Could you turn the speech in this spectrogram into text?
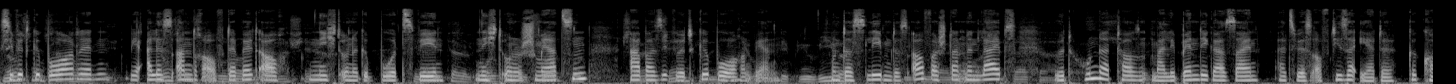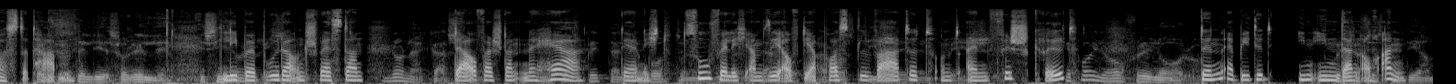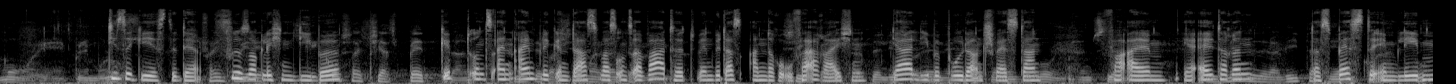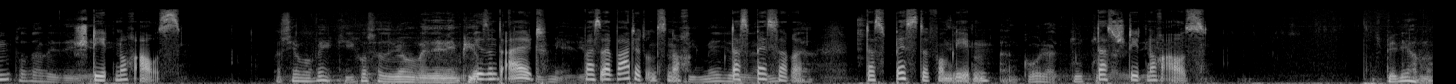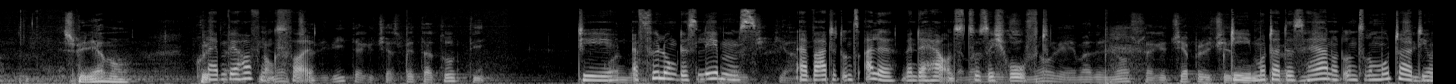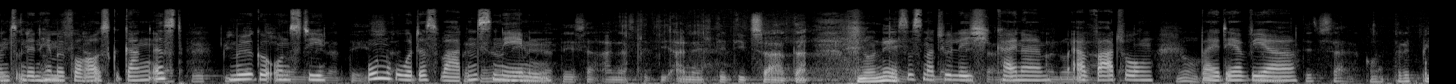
Sie wird geboren wie alles andere auf der Welt auch, nicht ohne Geburtswehen, nicht ohne Schmerzen, aber sie wird geboren werden. Und das Leben des auferstandenen Leibs wird hunderttausendmal lebendiger sein, als wir es auf dieser Erde gekostet haben. Liebe Brüder und Schwestern, der auferstandene Herr, der nicht zufällig am See auf die Apostel wartet und einen Fisch grillt, denn er bietet ihn ihnen dann auch an. Diese Geste der fürsorglichen Liebe gibt uns einen Einblick in das, was uns erwartet, wenn wir das andere Ufer erreichen. Ja, liebe Brüder und Schwestern, vor allem ihr Älteren, das Beste im Leben steht noch aus. Wir sind alt. Was erwartet uns noch? Das Bessere, das Beste vom Leben. Das steht noch aus. Speriamo. Speriamo bleiben wir hoffnungsvoll. Die Erfüllung des Lebens erwartet uns alle, wenn der Herr uns zu sich ruft. Die Mutter des Herrn und unsere Mutter, die uns in den Himmel vorausgegangen ist, möge uns die Unruhe des Wartens nehmen. Das ist natürlich keine Erwartung, bei der wir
